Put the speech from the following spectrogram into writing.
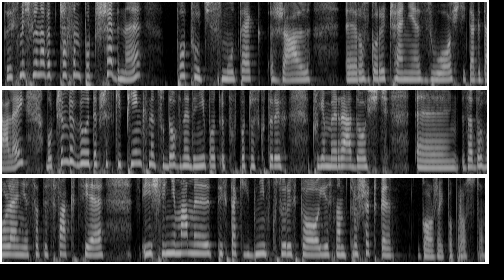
to jest myślę nawet czasem potrzebne poczuć smutek, żal, rozgoryczenie, złość i tak dalej, bo czym by były te wszystkie piękne, cudowne dni, podczas których czujemy radość, e, zadowolenie, satysfakcję, jeśli nie mamy tych takich dni, w których to jest nam troszeczkę gorzej po prostu.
